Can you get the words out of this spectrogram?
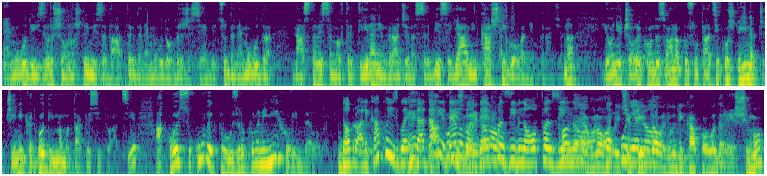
ne mogu da izvrše ono što im je zadatak, da ne mogu da održe sednicu, da ne mogu da nastave sa maltretiranjem građana Srbije, sa javnim kaštigovanjem građana i on je čovek onda zvao na konsultacije ko što inače čini kad god imamo takve situacije, a koje su uvek prouzrokovane njihovim delovanjem. Dobro, ali kako izgleda? E, da, da li je delovao defanzivno, ofanzivno, Pa ne, ono, Orlić je popunjeno? pitao ljudi kako ovo da rešimo,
